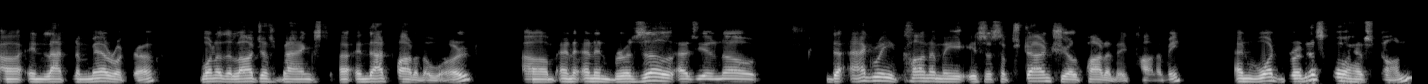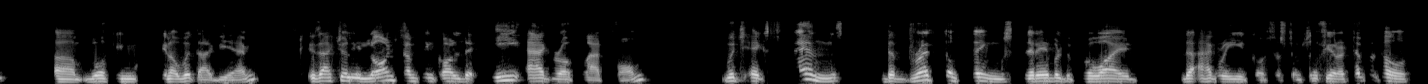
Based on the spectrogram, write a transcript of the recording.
uh, in Latin America, one of the largest banks uh, in that part of the world. Um, and, and in Brazil, as you know, the agri economy is a substantial part of the economy. And what Bradesco has done, um, working you know with IBM, is actually launched something called the e-agro platform, which extends the breadth of things they're able to provide the agri ecosystem. So if you're a typical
